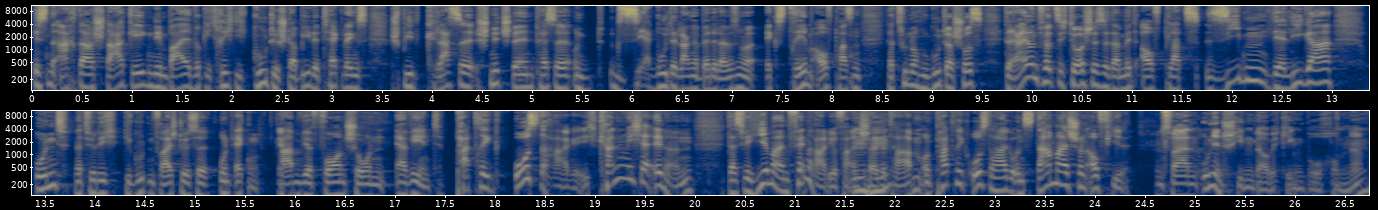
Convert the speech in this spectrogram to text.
Ist ein Achter, stark gegen den Ball, wirklich richtig gute, stabile Tacklings, spielt klasse Schnittstellenpässe und sehr gute lange Bälle. Da müssen wir extrem aufpassen. Dazu noch ein guter Schuss. 43 Torschüsse damit auf Platz sieben der Liga und natürlich die guten Freistöße und Ecken haben wir vorhin schon erwähnt. Patrick Osterhage, ich kann mich erinnern, dass wir hier mal ein Fanradio veranstaltet haben und Patrick Osterhage uns damals schon auffiel. Und es war ein Unentschieden, glaube ich, gegen Bochum, ne?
